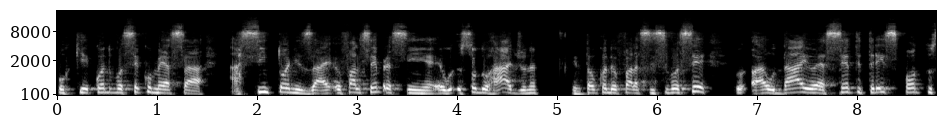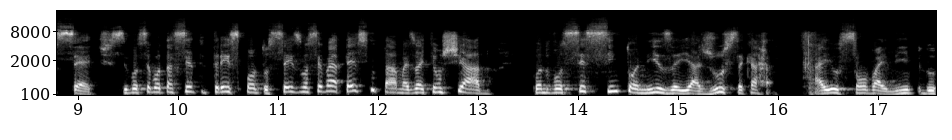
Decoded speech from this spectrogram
porque quando você começa a, a sintonizar, eu falo sempre assim, eu, eu sou do rádio, né? Então, quando eu falo assim, se você. O dial é 103.7. Se você botar 103.6, você vai até escutar, mas vai ter um chiado. Quando você sintoniza e ajusta, cara, aí o som vai límpido,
